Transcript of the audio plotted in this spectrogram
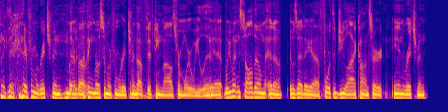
Like they're they're from Richmond. They're about, I think most of them are from Richmond. About 15 miles from where we live. Yeah, we went and saw them at a. It was at a uh, Fourth of July concert in Richmond,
